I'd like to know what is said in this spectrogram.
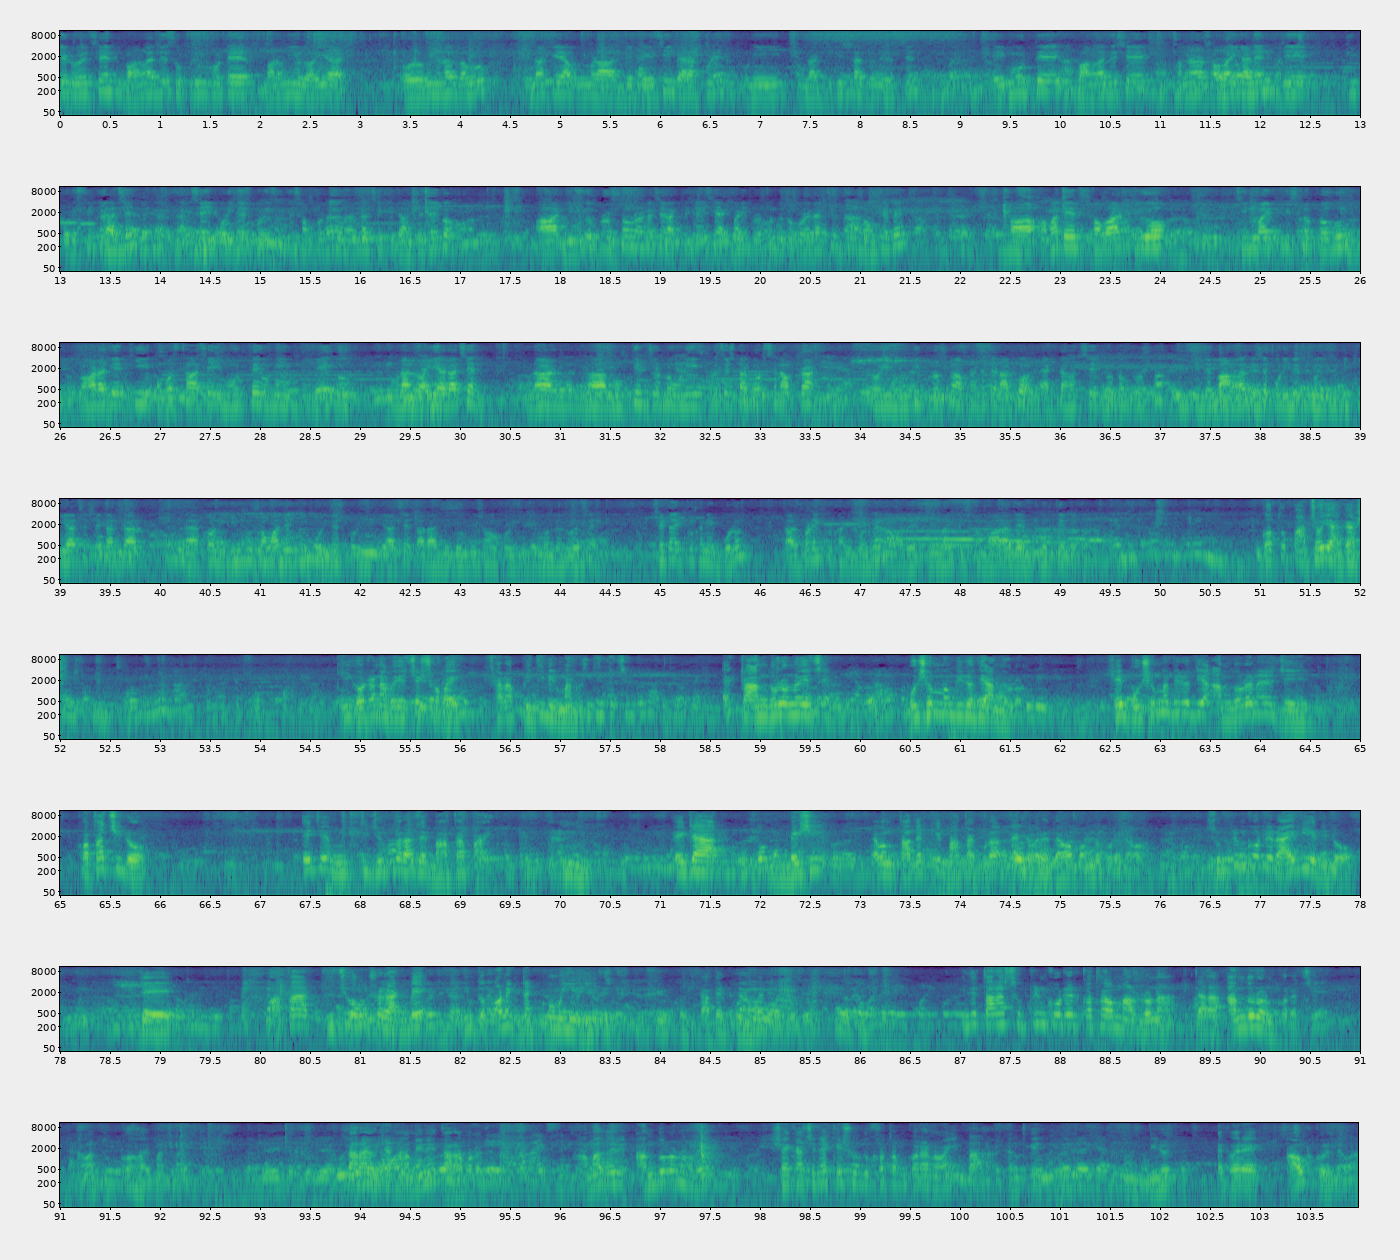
আজকে রয়েছেন বাংলাদেশ সুপ্রিম কোর্টের মাননীয় লয়ার ও রবীন্দ্রনাথ বাবু। ওনাকে আমরা যে পেয়েছি ব্যারাকপুরে, উনি ওনার চিকিৎসার জন্য এসেছেন। এই মুহূর্তে বাংলাদেশে আপনারা সবাই জানেন যে কি পরিস্থিতি আছে। সেই পরিবেশ পরিস্থিতি সম্পর্কে ওনার কাছে একটু জানতে চাইব। আর দ্বিতীয় প্রশ্ন ওনার কাছে রাখতে চাইছি, একবারই প্রশ্ন দুটো করে রাখছি সংক্ষেপে। আমাদের সবার প্রিয় চিন্ময় কৃষ্ণ প্রভু মহারাজের কি অবস্থা আছে এই মুহূর্তে? উনি যেহেতু ওনার লয়ার আছেন, ওনার মুক্তির জন্য উনি প্রচেষ্টা করছেন আপ্রাণ। তো এই দুটি প্রশ্ন আপনার কাছে রাখব। একটা হচ্ছে প্রথম প্রশ্ন, যে বাংলাদেশে পরিবেশ পরিস্থিতি কি আছে? সেখানকার এখন হিন্দু সমাজে কি পরিবেশ পরিস্থিতি আছে? তারা যে দুর্বিসহ পরিস্থিতির মধ্যে রয়েছে। সেটা একটুখানি বলুন। তারপরে একটুখানি বলবেন আমাদের চিন্ময় কৃষ্ণ মহারাজের মুক্তির ব্যাপারে। গত পাঁচই আগস্ট কি ঘটনা হয়েছে সবাই, সারা পৃথিবীর মানুষ দেখেছে। একটা আন্দোলন হয়েছে, বৈষম্য বিরোধী আন্দোলন। সেই বৈষম্য বিরোধী আন্দোলনের যে কথা ছিল, এই যে মুক্তিযুদ্ধরা যে ভাতা পায়, এটা বেশি এবং তাদেরকে ভাতাগুলো একেবারে দেওয়া বন্ধ করে দেওয়া। সুপ্রিম কোর্টে রায় দিয়ে দিল যে ভাতা কিছু অংশ রাখবে, কিন্তু অনেকটা কমিয়ে দিয়েছে। তাদের পরিবারের কিন্তু তারা সুপ্রিম কোর্টের কথা মানল না। যারা আন্দোলন করেছে আমার দুঃখ হয় মাঝে মধ্যে। তারা ওইটা না মেনে তারা বলে যে না, আমাদের আন্দোলন হবে শেখ হাসিনাকে শুধু খতম করা নয় বা এখান থেকে বিরোধ একেবারে আউট করে দেওয়া।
